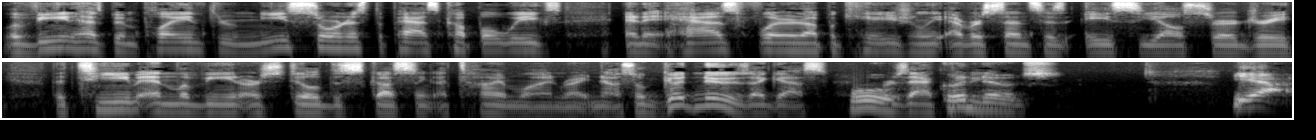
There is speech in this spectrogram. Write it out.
LaVine has been playing through knee soreness the past couple weeks, and it has flared up occasionally ever since his ACL surgery. The team and LaVine are still discussing a timeline right now. So good news, I guess, Ooh, for Zach. Good LaVine. news. Yeah,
